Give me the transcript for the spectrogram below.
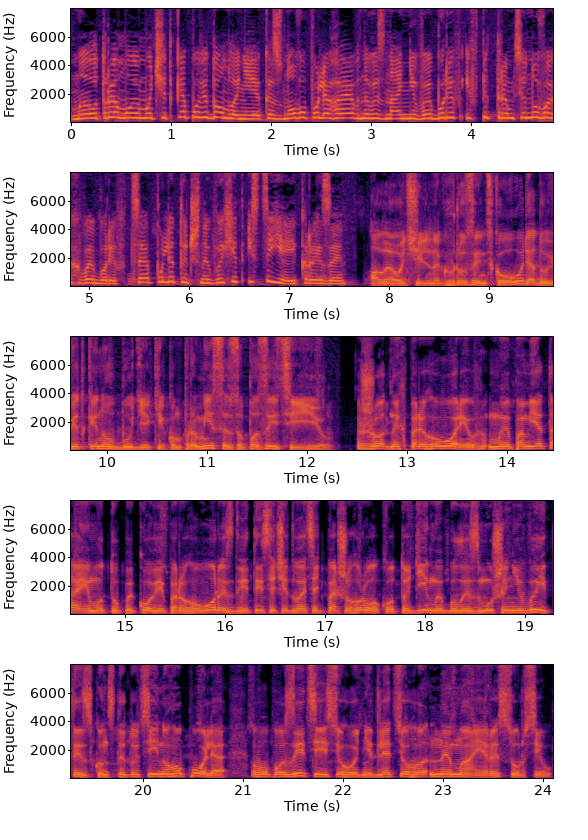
Ми отримуємо чітке повідомлення, яке знову полягає в невизнанні виборів і в підтримці нових виборів. Це політичний вихід із цієї кризи. Але очільник грузинського уряду відкинув будь-які компроміси з опозицією. Жодних переговорів. Ми пам'ятаємо тупикові переговори з 2021 року. Тоді ми були змушені вийти з конституційного поля. В опозиції сьогодні для цього немає ресурсів.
